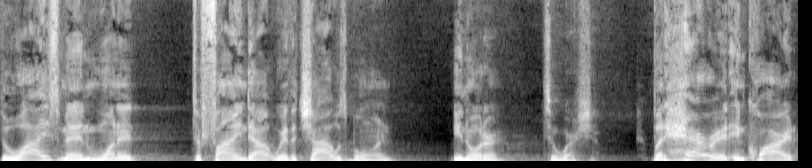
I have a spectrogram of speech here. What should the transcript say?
The wise men wanted to find out where the child was born in order to worship. But Herod inquired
